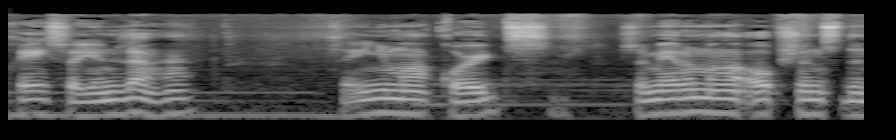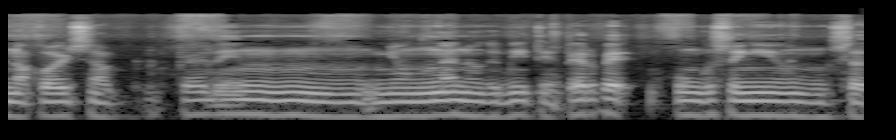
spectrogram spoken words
Okay, so yun lang ha. Sa inyong mga chords. So meron mga options doon na chords na pwedeng yung ano gamitin. Pero pe, kung gusto niyo yung sa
